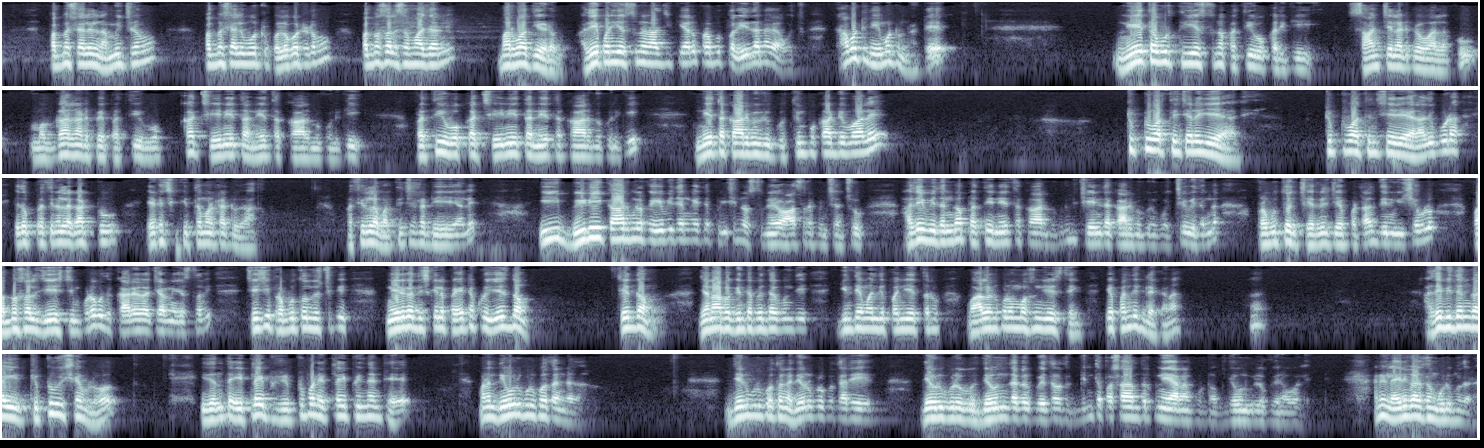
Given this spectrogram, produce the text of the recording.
పద్మశాలిని నమ్మించడము పద్మశాలి ఓట్లు కొల్లగొట్టడము పద్మశాలి సమాజాన్ని బర్బాద్ చేయడం. అదే పని చేస్తున్న రాజకీయాలు ప్రభుత్వాలు ఏదైనా కావచ్చు. కాబట్టి నేను ఏమంటున్నంటే నేత వృత్తి చేస్తున్న ప్రతి ఒక్కరికి సాంచె నడిపే వాళ్ళకు మగ్గాలు నడిపే ప్రతి ఒక్క చేనేత నేత కార్మికునికి ప్రతి ఒక్క చేనేత నేత కార్మికునికి నేత కార్మికుడికి గుర్తింపు కార్డు ఇవ్వాలి. ట్రిప్ వర్తించేలా చేయాలి. ట్రిప్ వర్తించే చేయాలి. అది కూడా ఏదో ప్రతి నెల గట్టు ఏకచిక్కిత్తమన్నట్టు కాదు. ప్రతి నెల వర్తించేటట్టు చేయాలి. ఈ బీడీ కార్మికులకు ఏ విధంగా అయితే పెన్షన్ వస్తున్నాయో ఆసరా పెన్షన్స్ అదే విధంగా ప్రతి నేత కార్మికునికి చేనేత కార్మికునికి వచ్చే విధంగా ప్రభుత్వం చర్యలు చేపట్టాలి. దీని విషయంలో పద్మశాలి జిఎస్టీ కూడా కొద్దిగా కార్యాచరణ చేస్తుంది. చేసి ప్రభుత్వం దృష్టికి నేరుగా తీసుకెళ్ళే ప్రయత్నం కూడా చేద్దాం. చేద్దాం. జనాభా గింత పెద్దగా ఉంది గింతే మంది పని చేస్తారు వాళ్ళను కూడా మోసం చేస్తే ఏ పందికి లేకనా అదేవిధంగా ఈ ట్రిప్ విషయంలో ఇదంతా ఎట్లా ట్రిప్ పని ఎట్లయిపోయిందంటే మనం దేవుడి గుడికి పోతాం కదా. దేవుని గుడికి పోతాం కదా. దేవుని గుడికి పోతే అరే దేవుని గుడి దేవుని దగ్గరకు పోయిన తర్వాత గింత ప్రసాదం దొరికి వేయాలనుకుంటాం దేవుని గుడిలోకి పోయిన వాళ్ళు. అని లైన్ కడతాం గుడి ముందర.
